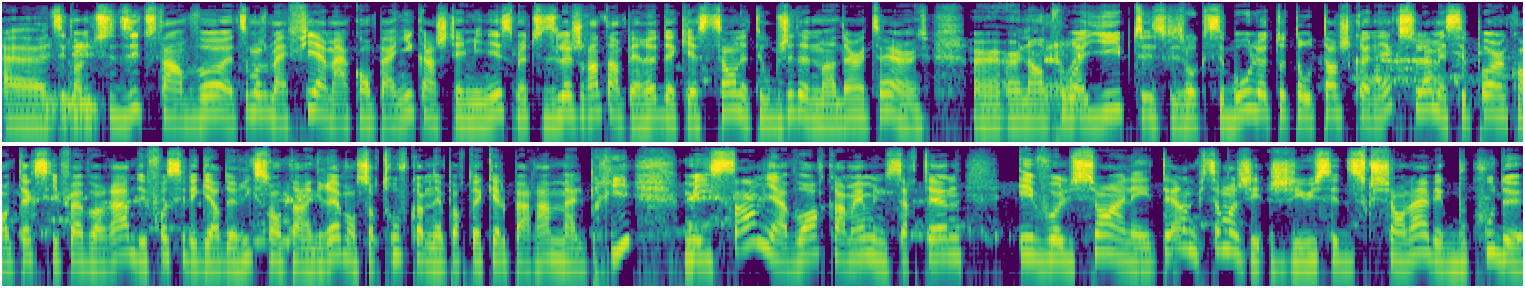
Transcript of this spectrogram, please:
Euh, tu sais, comme tu dis, tu t'en vas. Tu sais, moi, ma fille, elle m'a accompagnée quand j'étais ministre. tu dis, là, je rentre en période de questions. Là, t'es obligé de demander un, un, un, un ben employé. c'est beau, là, tout autant je connexe, là, mais c'est pas un contexte qui est favorable. Des fois, c'est les garderies qui sont en grève. On se retrouve comme n'importe quel parent mal pris. Mais il semble y avoir quand même une certaine évolution à l'interne. Puis ça, moi, j'ai eu ces discussions-là avec beaucoup de,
